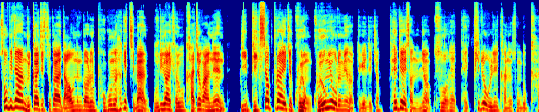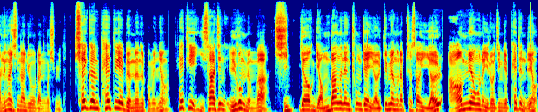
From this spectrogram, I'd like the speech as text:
소비자 물가 지수가 나오는 것을 보고는 하겠지만 우리가 결국 가져가는 이 빅 서프라이즈 고용, 고용이 오르면 어떻게 되죠? 패드에서는요, 9월에 100피를 올릴 가능성도 가능한 시나리오라는 것입니다. 최근 패드의 면면을 보면요, 패드의 이사진 7명과 지역 연방은행 총재 12명을 합쳐서 19명으로 이루어진 게 패드인데요.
